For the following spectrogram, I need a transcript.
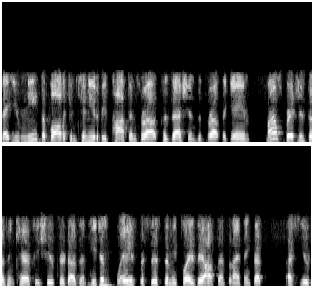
that you need the ball to continue to be popping throughout possessions and throughout the game. Miles Bridges doesn't care if he shoots or doesn't. He just plays the system, he plays the offense, and I think that's a huge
